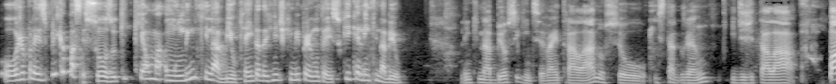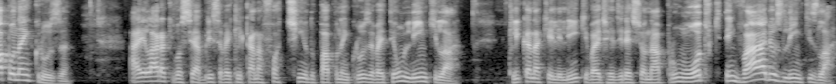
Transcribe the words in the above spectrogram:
Ô, japonês, explica para as pessoas o que, que é uma, um link na bio, que ainda tem gente que me pergunta isso. O que, que é link na bio? Link na bio é o seguinte: você vai entrar lá no seu Instagram e digitar lá Papo na Encruza. Aí, lá, hora que você abrir, você vai clicar na fotinho do Papo na Encruza, vai ter um link lá clica naquele link, vai te redirecionar para um outro que tem vários links lá.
